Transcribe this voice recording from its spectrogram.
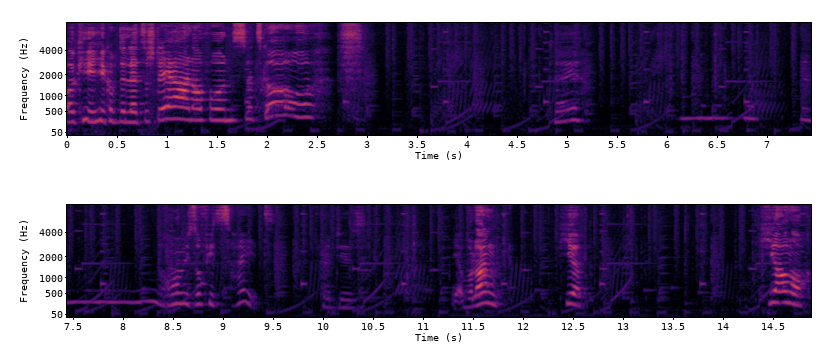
Okay, hier kommt der letzte Stern auf uns. Let's go. Okay. Warum habe ich so viel Zeit? Ja, wo lang? Hier. Hier auch noch.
